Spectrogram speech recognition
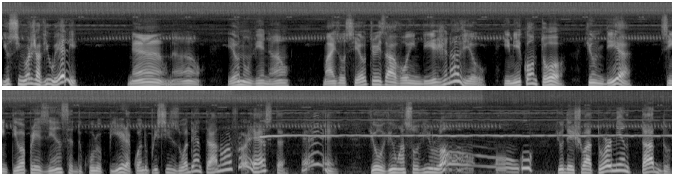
E o senhor já viu ele? Não, não, eu não vi não. Mas o seu trisavô indígena viu e me contou que um dia sentiu a presença do curupira quando precisou adentrar numa floresta. É, que ouviu um assovio longo que o deixou atormentado,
